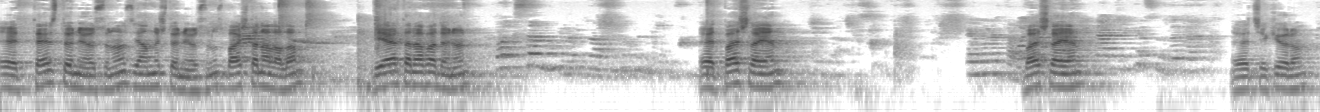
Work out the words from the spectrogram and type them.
Evet, ters dönüyorsunuz, yanlış dönüyorsunuz. Baştan alalım. Diğer tarafa dönün. Evet, başlayın. Başlayın. Evet, çekiyorum.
